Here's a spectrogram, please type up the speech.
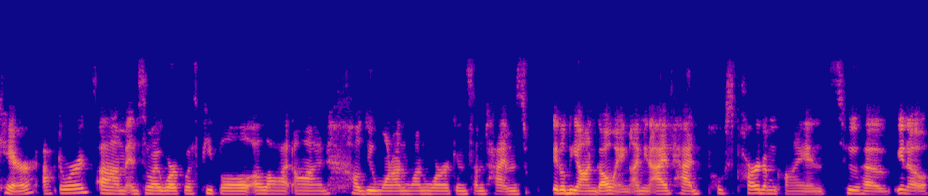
care afterwards. Um and so i work with people a lot on i'll do one-on-one work and sometimes it'll be ongoing. I mean i've had postpartum clients who have you know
